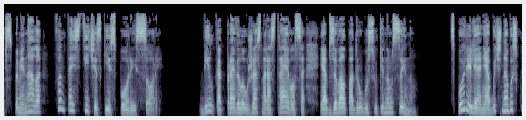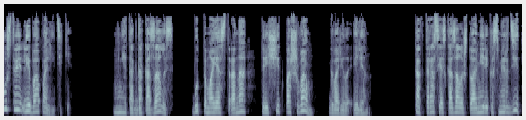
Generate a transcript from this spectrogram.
вспоминала фантастические споры и ссоры. Билл, как правило, ужасно расстраивался и обзывал подругу сукиным сыном. Спорили они обычно об искусстве либо о политике. «Мне тогда казалось, будто моя страна трещит по швам», — говорила Элен. Как-то раз я сказала, что Америка смердит,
